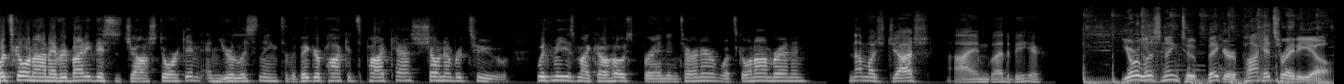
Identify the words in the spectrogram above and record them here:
What's going on, everybody? This is Josh Dorkin, and you're listening to the Bigger Pockets Podcast, show number two. With me is my co host, Brandon Turner. What's going on, Brandon? Not much, Josh. I am glad to be here. You're listening to Bigger Pockets Radio,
